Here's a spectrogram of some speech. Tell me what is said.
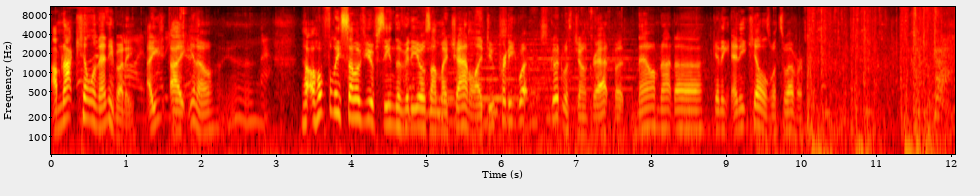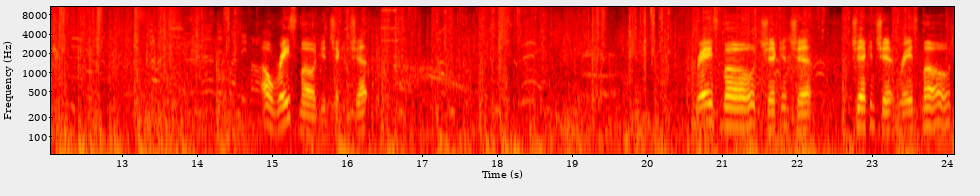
I'm not killing anybody. I, I you know. Hopefully some of you have seen the videos on my channel. I do pretty good with Junkrat, but now I'm not uh, getting any kills whatsoever. Oh, Wraith mode, you chicken shit. Wraith mode, chicken shit. Chicken shit, Wraith mode.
